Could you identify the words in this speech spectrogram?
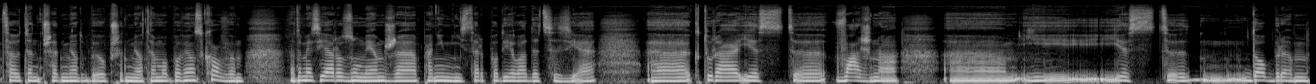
cały ten przedmiot był przedmiotem obowiązkowym. Natomiast ja rozumiem, że pani minister podjęła decyzję, e, która jest e, ważna e, i jest e, dobrym,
